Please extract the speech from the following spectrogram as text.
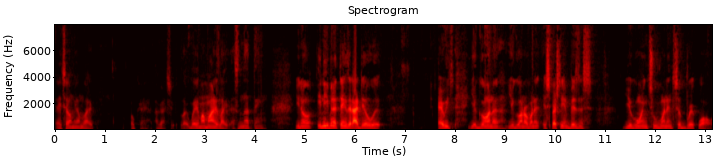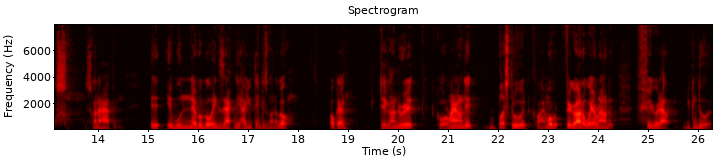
And they tell me, I'm like, okay, I got you. Like, but in my mind, it's like, that's nothing. You know, and even the things that I deal with, every you're gonna you're gonna run it, especially in business, you're going to run into brick walls. It's gonna happen. It it will never go exactly how you think it's gonna go. Okay, dig under it, go around it, bust through it, climb over, figure out a way around it, figure it out. You can do it.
